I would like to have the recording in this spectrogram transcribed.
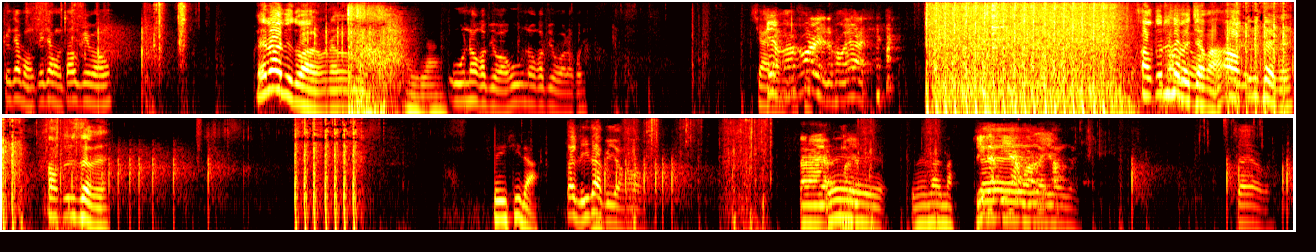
ကွာကကြပါဦးကကြပါဦးတောက်ကြပါဦးဘယ်လာပြသွားတော့လဲအင်းလား။ဦးနောက်ကပြောပါဦးနောက်ကပြောပါတော့ကို။ရှာဟဲ့ရငါကောက်တယ်တခေါင်ရတယ်အောက်တူးဆက်ပဲကြမှာအောက်တူးဆက်ပဲအောက်တူးဆက်ပဲသိရှိတာ။တက်လေးတာပြရအောင်ဟောတာရအေးမဒီမှာမှာဒီကပြရပါလားရ။ရှာရပါ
